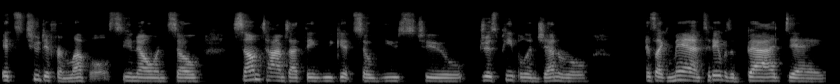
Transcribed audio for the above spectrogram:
It's two different levels, you know? And so sometimes I think we get so used to just people in general. It's like, man, today was a bad day.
